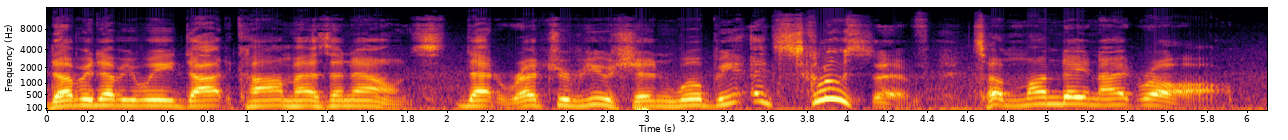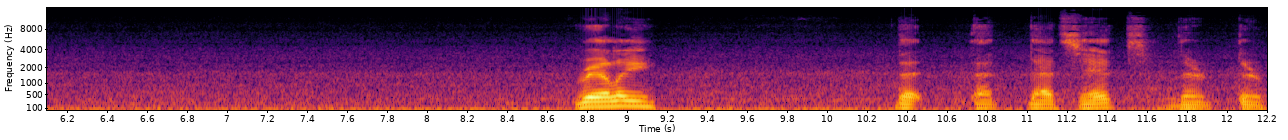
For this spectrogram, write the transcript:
WWE.com has announced that Retribution will be exclusive to Monday Night Raw. Really? That that that's it? They're they're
